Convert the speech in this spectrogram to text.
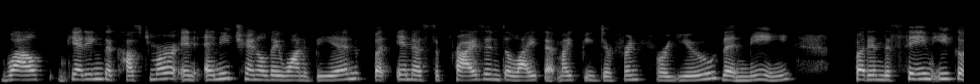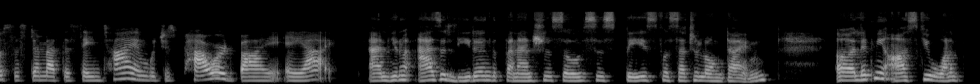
while getting the customer in any channel they want to be in but in a surprise and delight that might be different for you than me but in the same ecosystem at the same time which is powered by ai and you know as a leader in the financial services space for such a long time uh, let me ask you one of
